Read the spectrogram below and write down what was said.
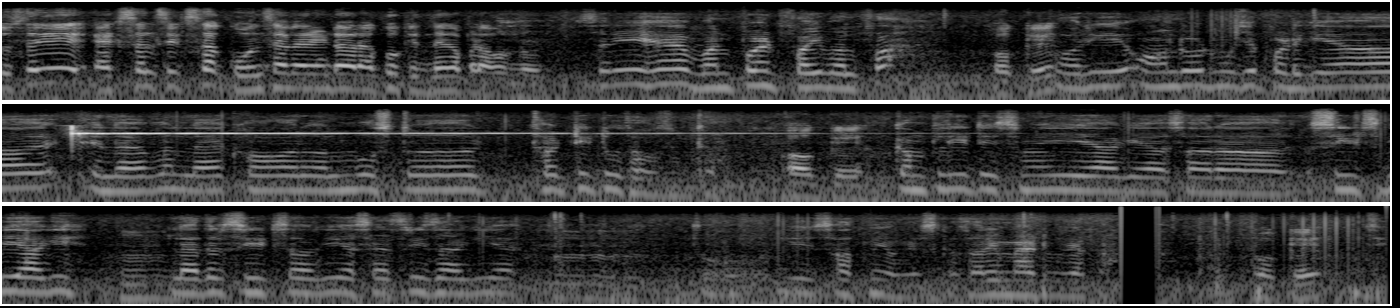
तो सर ये एक्सेल सिक्स का कौन सा वेरिएंट है और आपको कितने का पड़ा ऑन रोड सर ये है 1.5 अल्फ़ा Okay. और ये ऑन रोड मुझे पड़ गया 11 लाख और ऑलमोस्ट 32,000 का। Okay. कंप्लीट इसमें ये आ गया सारा सीट्स भी आ गई हम्म। लेदर सीट्स आ गई एसेसरीज आ गई है। हम्म, तो ये साथ में हो गया इसका सारे मैट वगैरह। ओके जी।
